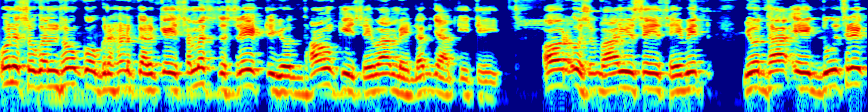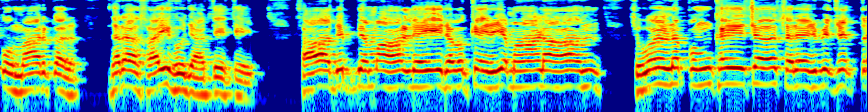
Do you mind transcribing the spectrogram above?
उन सुगंधों को ग्रहण करके समस्त श्रेष्ठ योद्धाओं की सेवा में लग जाती थी और उस वायु से सेवित योद्धा एक दूसरे को मारकर धराशायी हो जाते थे। सा दिव्यमाल्यरवक्यमाणाम सुवर्ण पुंख शरीर विचित्र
